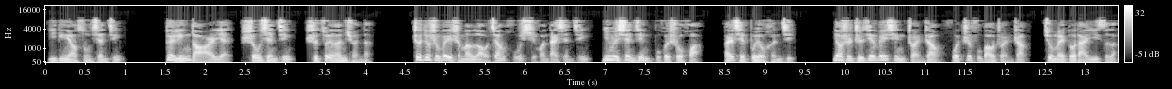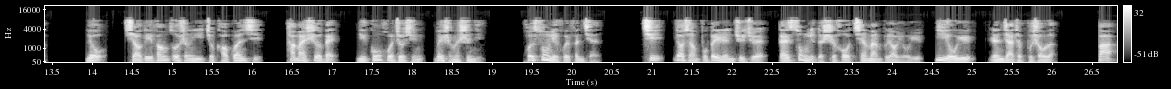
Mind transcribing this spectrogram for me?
一定要送现金。对领导而言，收现金是最安全的。这就是为什么老江湖喜欢带现金，因为现金不会说话，而且不留痕迹。要是直接微信转账或支付宝转账，就没多大意思了。六小地方做生意就靠关系，他卖设备，你供货就行。为什么是你？会送礼会分钱。七，要想不被人拒绝，该送礼的时候千万不要犹豫，一犹豫人家就不收了。八，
